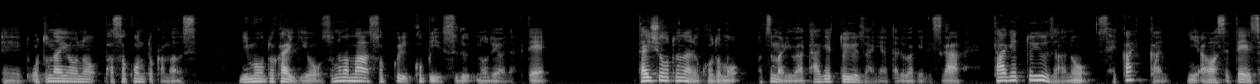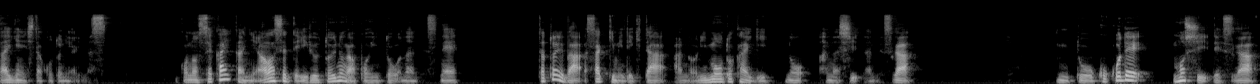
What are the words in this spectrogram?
えー、大人用のパソコンとかマウス、リモート会議をそのままそっくりコピーするのではなくて、対象となる子供、つまりはターゲットユーザーに当たるわけですが、ターゲットユーザーの世界観に合わせて再現したことにあります。この世界観に合わせているというのがポイントなんですね。例えば、さっき見てきたあのリモート会議の話なんですが、うんと、ここでもしですが、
